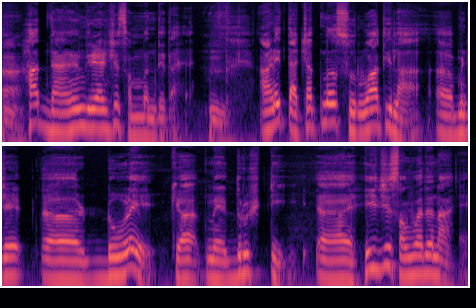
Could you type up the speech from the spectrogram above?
हां. ज्ञानेंद्रियांशी संबंधित आहे. आणि त्याच्यातनं सुरुवातीला म्हणजे डोळे किंवा म्हणजे दृष्टी ही जी संवेदना आहे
